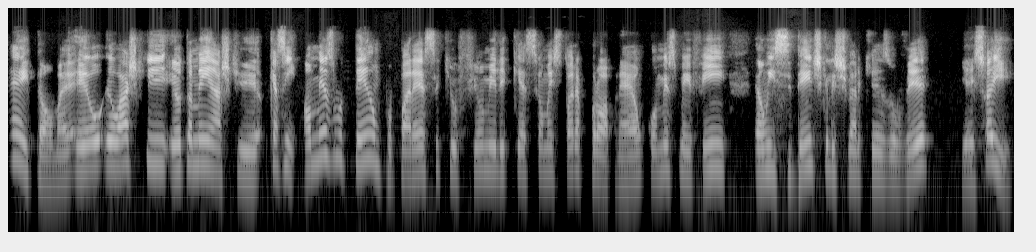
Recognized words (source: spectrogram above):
É, então, mas eu, eu acho que eu também acho que, porque assim, ao mesmo tempo, parece que o filme ele quer ser uma história própria, né? É um começo, meio fim, é um incidente que eles tiveram que resolver, e é isso aí,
